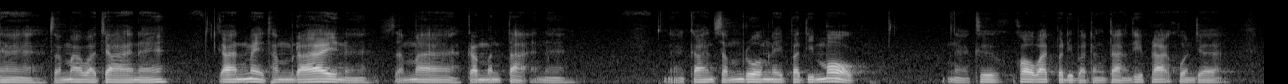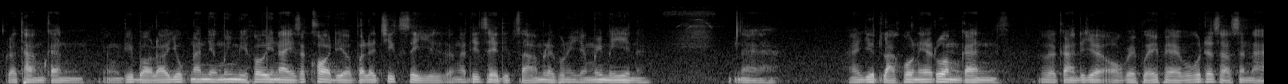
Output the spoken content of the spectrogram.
นะสัมมาวาจานะ การไม่ทำร้ายนะสัมมากัมมันตะนะ นะการสำรวมในปฏิโมกข์นะคือข้อวัดปฏิบัติต่าง ๆ ที่พระควรจะกระทำกัน อย่างที่บอกแล้วยุคนั้นยังไม่มีพระวินัยสักข้อเดียวปราชิกสี่สังฆทิเศษสิบสามอะไรพวกนี้ยังไม่มีนะนะให้ยึดหลักพวกนี้ร่วมกันเพื่อการที่จะออกไปเผยแผ่พระพุทธศาสนา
